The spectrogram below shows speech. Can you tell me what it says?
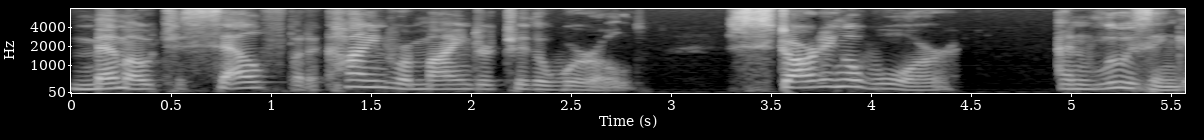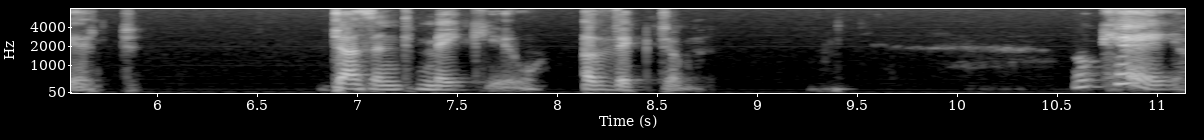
memo to self, but a kind reminder to the world starting a war and losing it doesn't make you a victim. Okay,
